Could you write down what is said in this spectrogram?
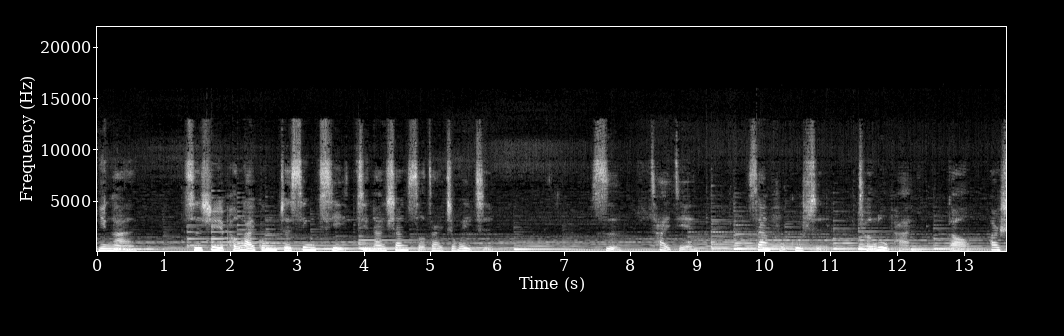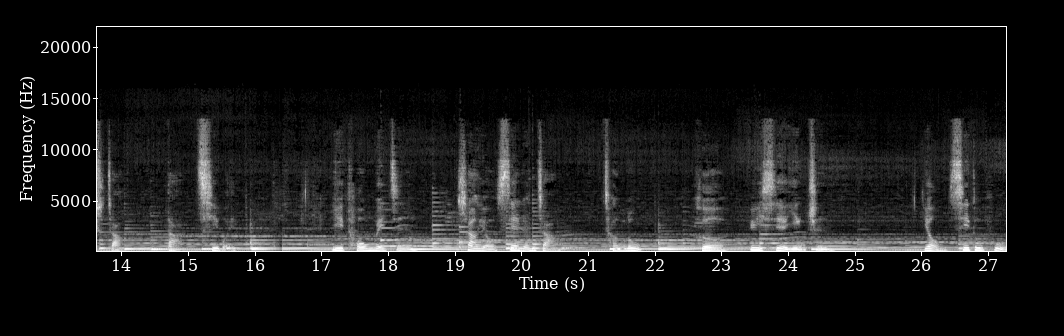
应安。此序蓬莱宫之兴气及南山所在之位置。四蔡简，三府故事，承露盘，高二十丈，大七围，以铜为之，上有仙人掌、承露和玉屑引之。有西都赋，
